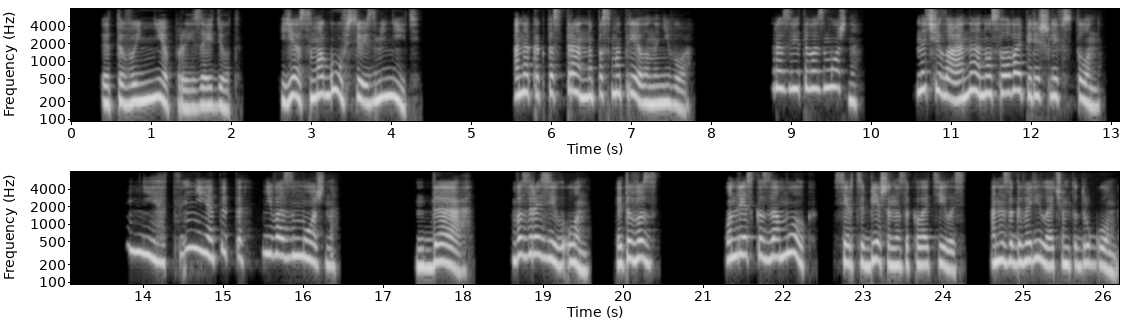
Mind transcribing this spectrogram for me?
— «этого не произойдет. Я смогу все изменить». Она как-то странно посмотрела на него. «Разве это возможно?» Начала она, но слова перешли в стон. «Нет, нет, это невозможно». «Да», — возразил он, — «это воз...» Он резко замолк, сердце бешено заколотилось. Она заговорила о чем-то другом.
